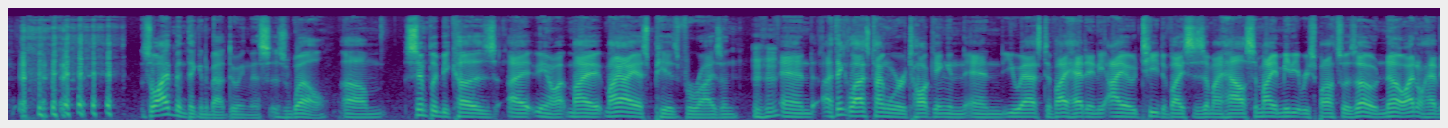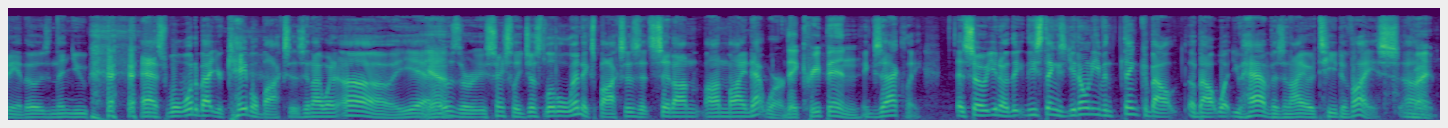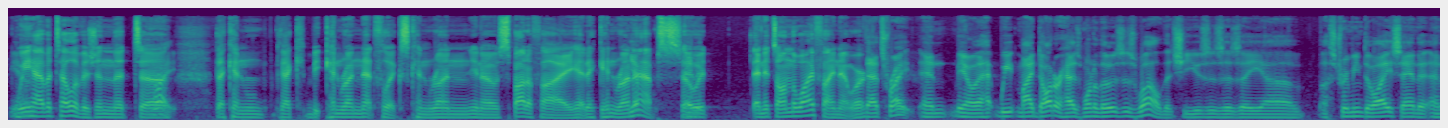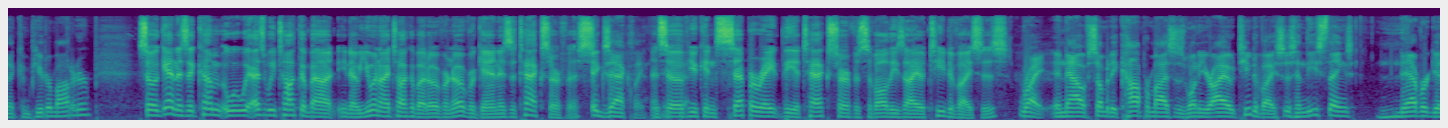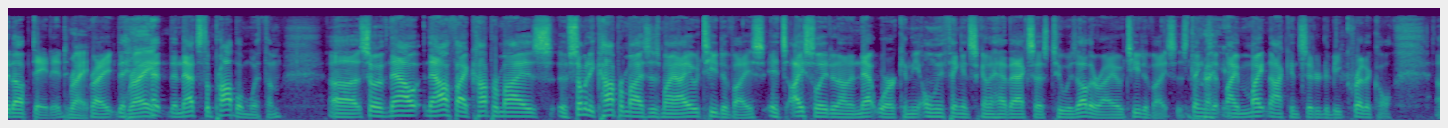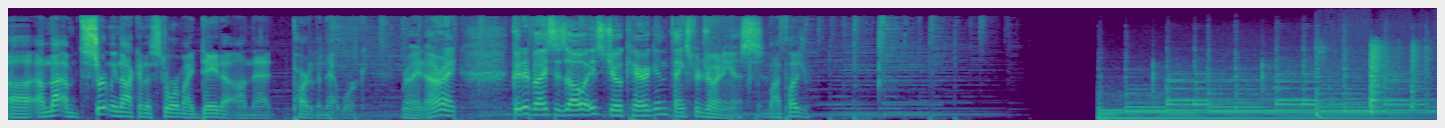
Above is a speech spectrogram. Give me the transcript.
So I've been thinking about doing this as well, um, simply because I, you know, my my ISP is Verizon, mm-hmm. and I think last time we were talking, and and you asked if I had any IoT devices in my house, and my immediate response was, "Oh no, I don't have any of those." And then you asked, "Well, what about your cable boxes?" And I went, "Oh yeah, yeah, those are essentially just little Linux boxes that sit on on my network. They creep in exactly." So you know these things you don't even think about about what you have as an IoT device. Uh, right. We know. have a television that uh, right. that can that can, be, can, run Netflix, can run you know Spotify, and it can run yep. apps. So it, it and it's on the Wi-Fi network. That's right, and you know, we my daughter has one of those as well that she uses as a uh, a streaming device and a, and a computer monitor. So again, as it come as we talk about, you know, you and I talk about over and over again, is attack surface. Exactly. And so exactly. if you can separate the attack surface of all these IoT devices, right? And now if somebody compromises one of your IoT devices, and these things never get updated, right? Right. Right. then that's the problem with them. Uh, so if now now if I compromise if somebody compromises my IoT device, it's isolated on a network, and the only thing it's going to have access to is other IoT devices, things right. that I might not consider to be critical. Uh, I'm not. I'm certainly not going to store my data on that part of the network. Right. All right. Good advice as always, Joe Carrigan. Thanks for joining us. My pleasure.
